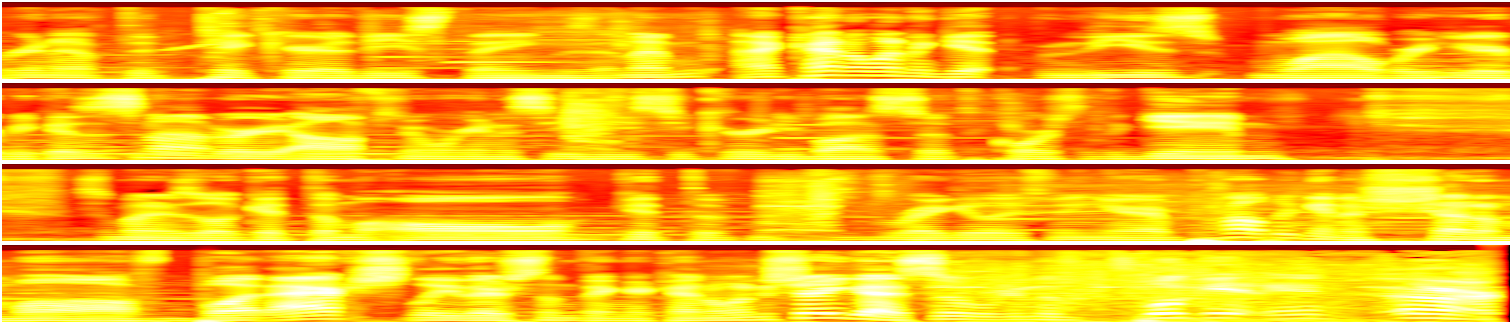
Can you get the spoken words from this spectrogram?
we're gonna have to take care of these things. And I'm, I kind of want to get these while we're here because it's not very often we're gonna see these security bots throughout the course of the game. So might as well get them all, get the regular thing here. I'm probably going to shut them off, but actually there's something I kind of want to show you guys. So we're going to book it and uh,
